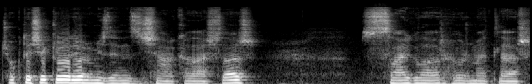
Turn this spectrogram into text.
Çok teşekkür ediyorum izlediğiniz için arkadaşlar. Saygılar, hürmetler.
